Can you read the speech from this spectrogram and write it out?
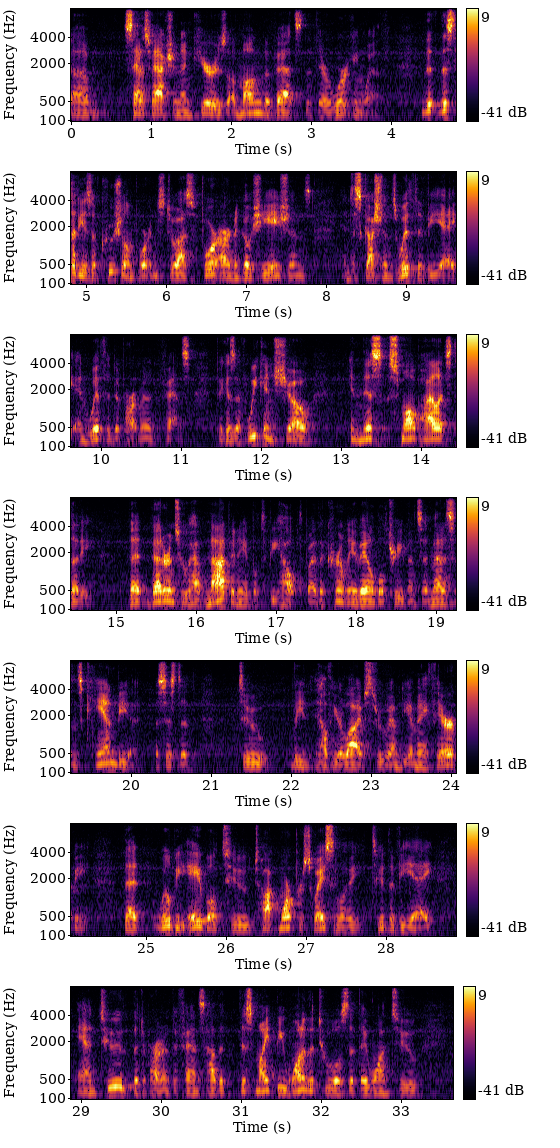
um, satisfaction and cures among the vets that they're working with. Th this study is of crucial importance to us for our negotiations and discussions with the VA and with the Department of Defense. Because if we can show in this small pilot study that veterans who have not been able to be helped by the currently available treatments and medicines can be assisted to lead healthier lives through MDMA therapy, that we'll be able to talk more persuasively to the VA and to the Department of Defense how that this might be one of the tools that they want to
